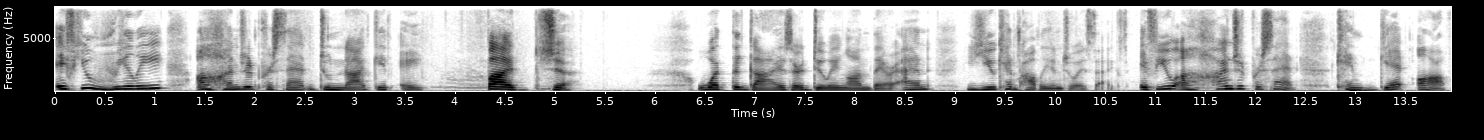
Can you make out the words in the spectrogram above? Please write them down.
if you really a hundred percent do not give a fudge what the guys are doing on their end, you can probably enjoy sex. If you a hundred percent can get off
